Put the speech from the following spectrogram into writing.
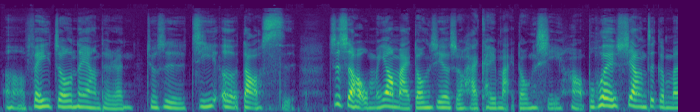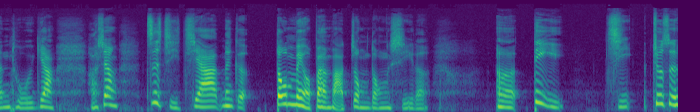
呃非洲那样的人，就是饥饿到死。至少我们要买东西的时候还可以买东西哈，不会像这个门徒一样，好像自己家那个都没有办法种东西了。呃，地急？就是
